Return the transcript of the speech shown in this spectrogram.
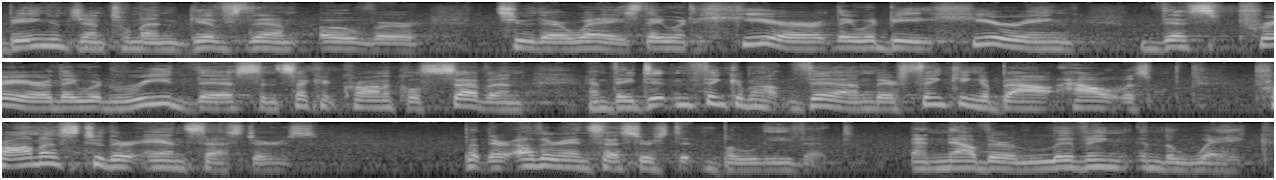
being a gentleman, gives them over to their ways. They would hear, they would be hearing this prayer. They would read this in Second Chronicles 7, and they didn't think about them. They're thinking about how it was promised to their ancestors, but their other ancestors didn't believe it. And now they're living in the wake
